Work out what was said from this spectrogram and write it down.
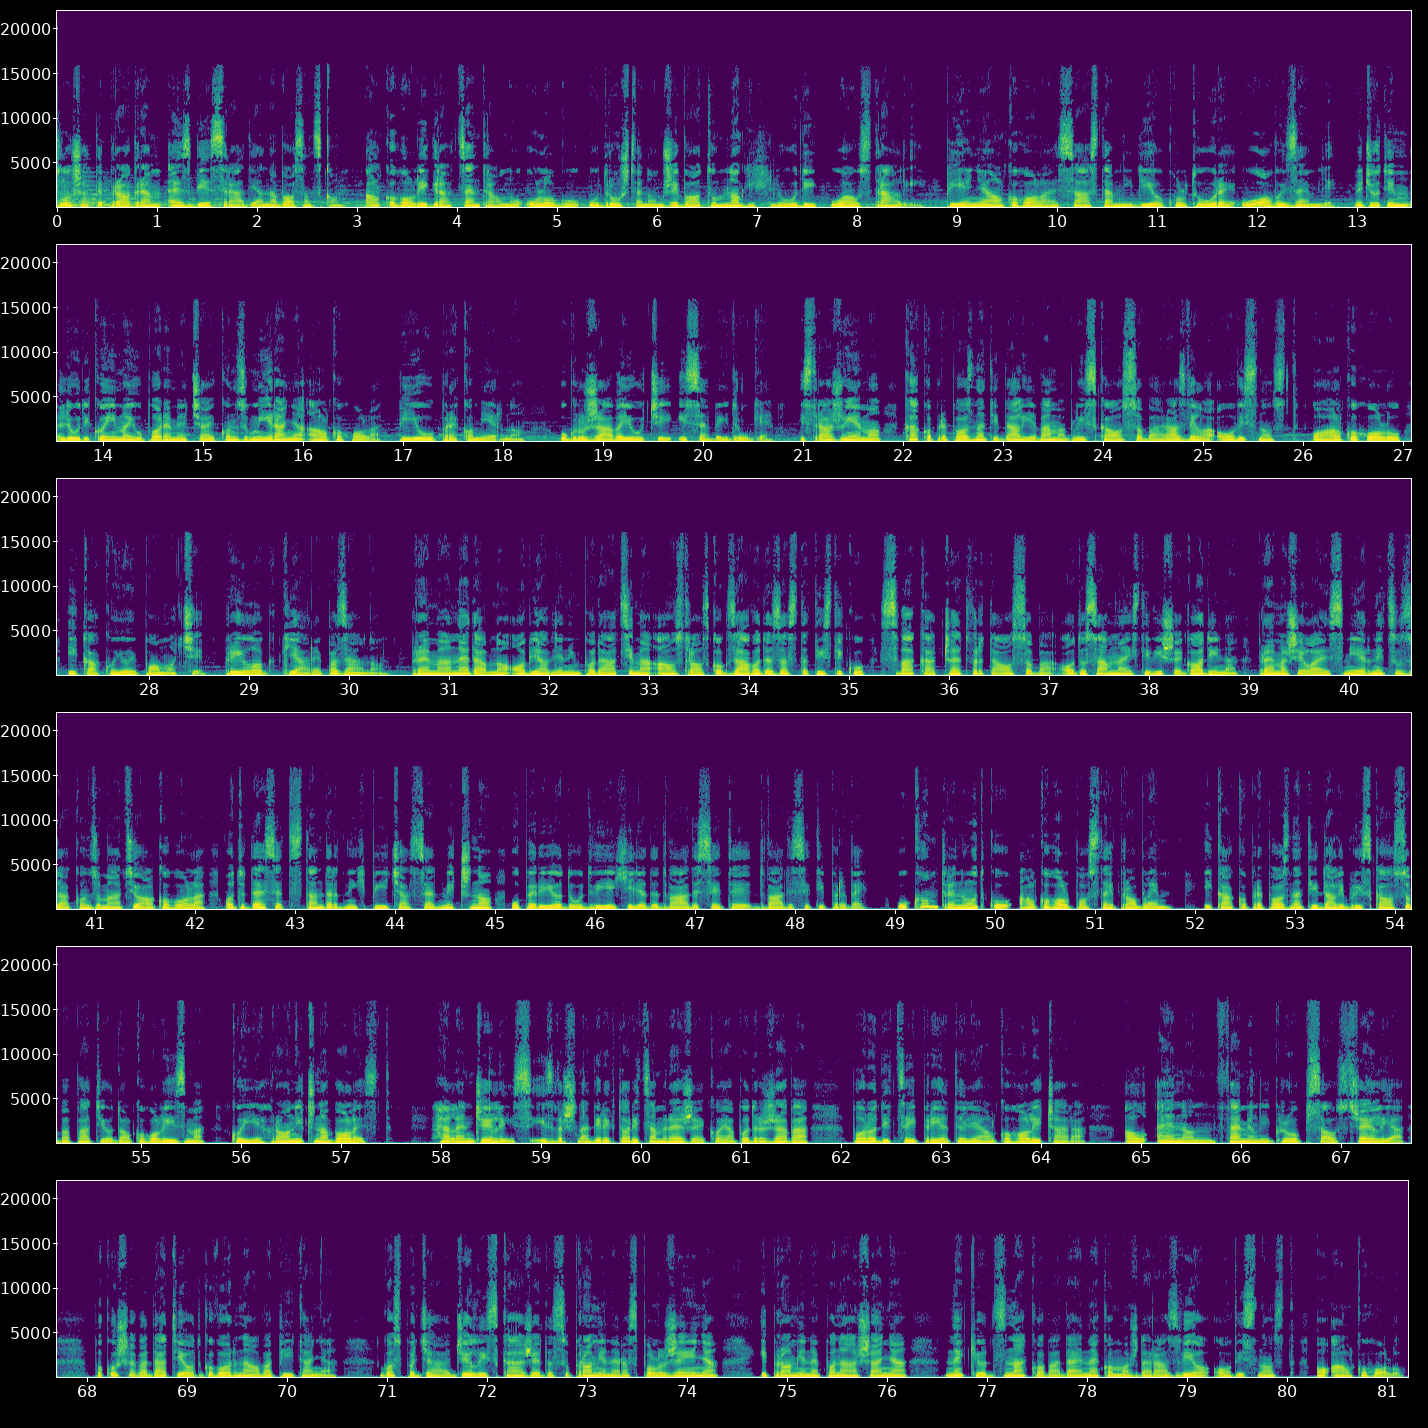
Slušate program SBS radija na Bosanskom. Alkohol igra centralnu ulogu u društvenom životu mnogih ljudi u Australiji. Pijenje alkohola je sastavni dio kulture u ovoj zemlji. Međutim, ljudi koji imaju poremećaj konzumiranja alkohola piju prekomjerno, ugrožavajući i sebe i druge. Istražujemo kako prepoznati da li je vama bliska osoba razvila ovisnost o alkoholu i kako joj pomoći. Prilog kiare Pazano. Prema nedavno objavljenim podacima Australskog zavoda za statistiku, svaka četvrta osoba od 18 i više godina premašila je smjernicu za konzumaciju alkohola od 10 standardnih pića sedmično u periodu 2020-2021. U kom trenutku alkohol postaje problem? I kako prepoznati da li bliska osoba pati od alkoholizma, koji je hronična bolest? Helen Gillis, izvršna direktorica mreže koja podržava porodice i prijatelje alkoholičara, Al Anon Family Groups Australia pokušava dati odgovor na ova pitanja. Gospođa Gillis kaže da su promjene raspoloženja i promjene ponašanja neki od znakova da je neko možda razvio ovisnost o alkoholu.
